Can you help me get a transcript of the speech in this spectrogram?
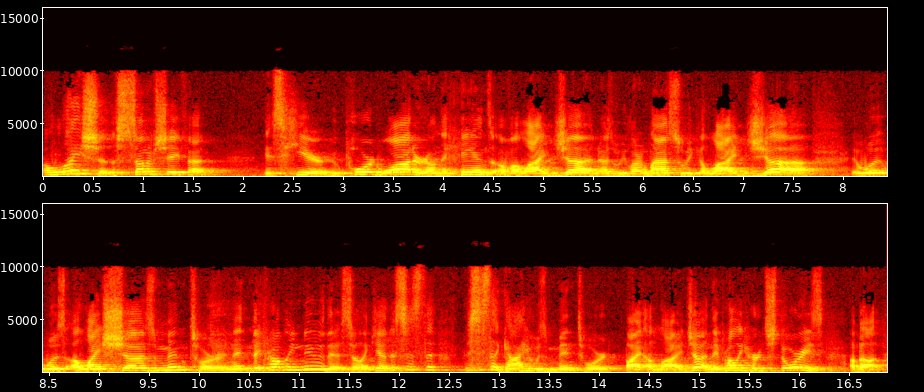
Elisha, the son of Shaphat, is here, who poured water on the hands of Elijah. And as we learned last week, Elijah was Elisha's mentor. And they, they, probably knew this. They're like, yeah, this is, the, this is the guy who was mentored by Elijah. And they probably heard stories about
